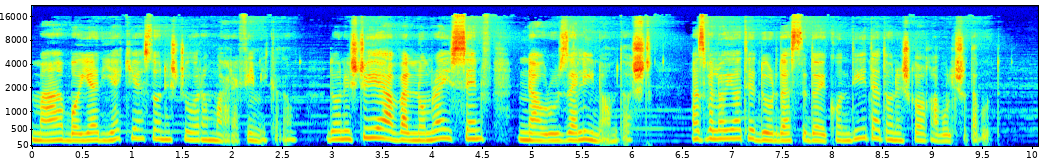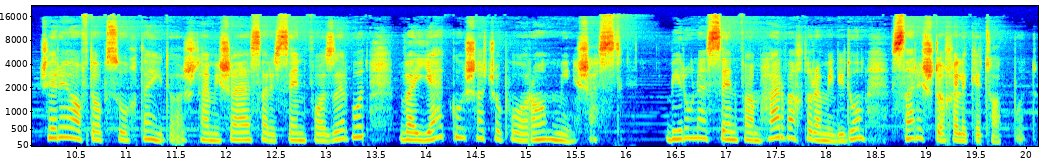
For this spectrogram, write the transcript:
ما باید یکی از دانشجوها را معرفی می‌کردم. دانشجوی اول نمره سنف نوروزلی نام داشت. از ولایات دوردست دایکندی در دانشگاه قبول شده بود. چهره آفتاب سوخته ای داشت. همیشه سر سنف حاضر بود و یک گوش چوپ و آرام می نشست. بیرون از سنفم هر وقت را می دیدم سرش داخل کتاب بود.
